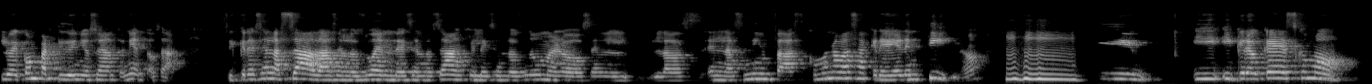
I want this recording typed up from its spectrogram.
lo he compartido en Yo Soy Antonieta, o sea, si crees en las hadas, en los duendes, en los ángeles, en los números, en, las, en las ninfas, ¿cómo no vas a creer en ti, no? y, y, y, creo que es como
